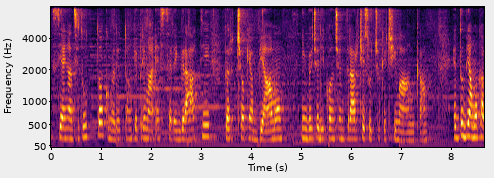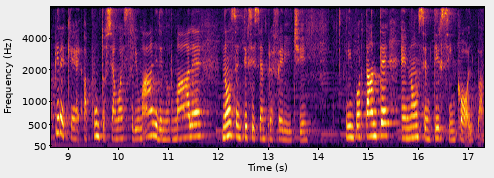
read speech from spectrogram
sia innanzitutto, come ho detto anche prima, essere grati per ciò che abbiamo invece di concentrarci su ciò che ci manca e dobbiamo capire che appunto siamo esseri umani ed è normale non sentirsi sempre felici. L'importante è non sentirsi in colpa.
